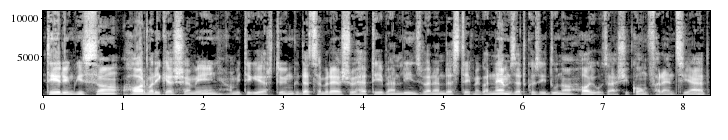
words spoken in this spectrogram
Térjünk vissza, a harmadik esemény, amit ígértünk, december első hetében Linzben rendezték meg a Nemzetközi Duna hajózási konferenciát.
